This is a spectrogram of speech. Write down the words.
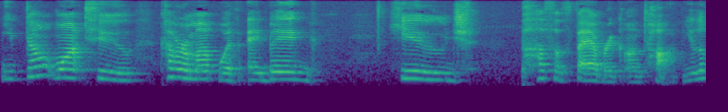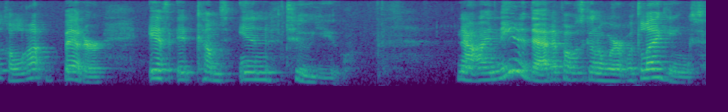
you don't want to cover them up with a big, huge puff of fabric on top. You look a lot better if it comes into you. Now I needed that if I was going to wear it with leggings,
